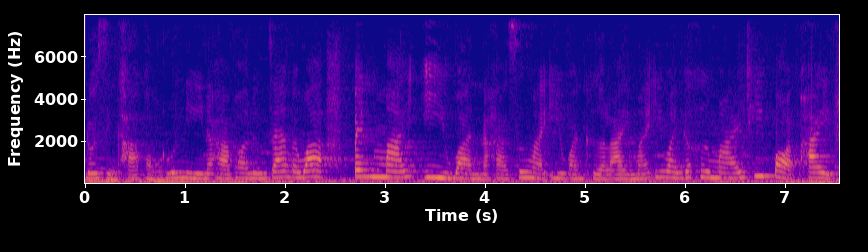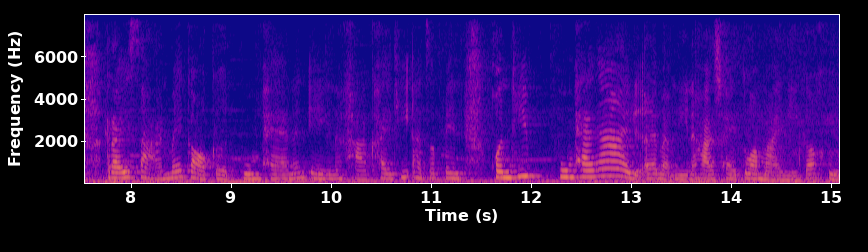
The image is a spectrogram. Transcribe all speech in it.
โดยสินค้าของรุ่นนี้นะคะพอลืมแจ้งไปว่าเป็นไม้ E1 นะคะ ซึ่งไม้ E1 คืออะไร ไม้ E1 ก็คือไม้ที่ปลอดภัย ไร้สารไม่ก่อเกิดภูมิแพ้นั่นเองนะคะ ใครที่อาจจะเป็นคนที่ภูมิแพ้ง่ายหรืออะไรแบบนี้นะคะ ใช้ตัวไม้นี้ก็คือ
